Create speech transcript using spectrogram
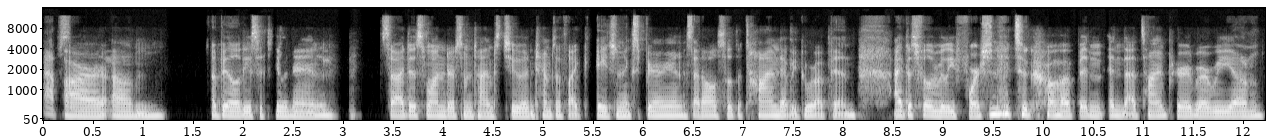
Absolutely. our um, abilities to tune in. So I just wonder sometimes too, in terms of like age and experience, that also the time that we grew up in. I just feel really fortunate to grow up in in that time period where we, um,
